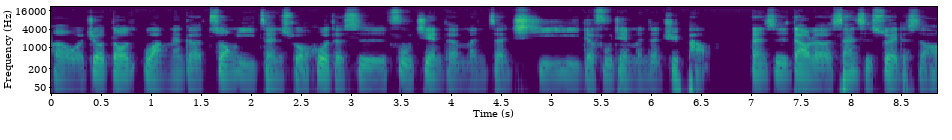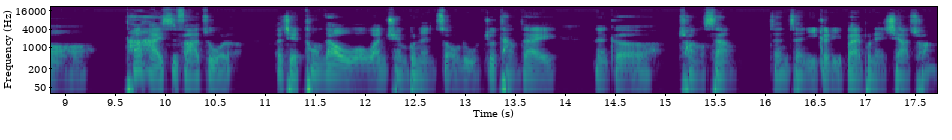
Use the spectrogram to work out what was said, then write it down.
呃，我就都往那个中医诊所或者是复健的门诊、西医的复健门诊去跑。但是到了三十岁的时候，哈。他还是发作了，而且痛到我完全不能走路，就躺在那个床上，整整一个礼拜不能下床。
